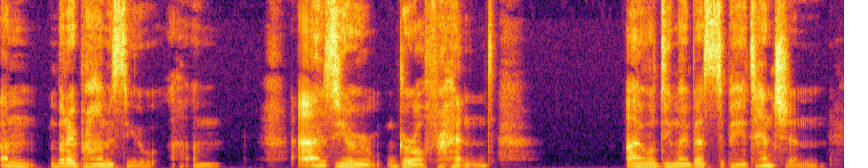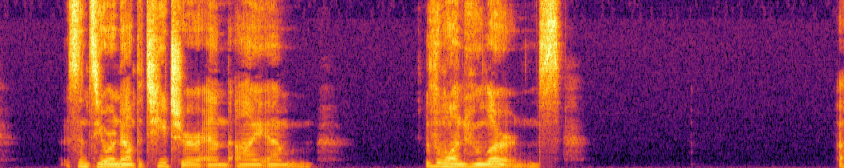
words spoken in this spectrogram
Um, but I promise you, um, as your girlfriend, I will do my best to pay attention, since you are now the teacher and I am the one who learns. Uh,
